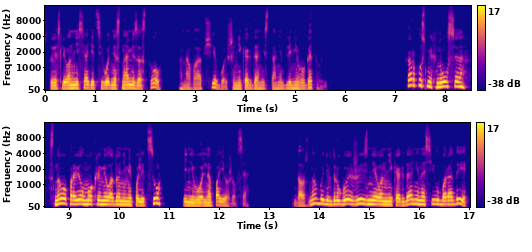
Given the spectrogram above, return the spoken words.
что если он не сядет сегодня с нами за стол, она вообще больше никогда не станет для него готовить. Харп усмехнулся, снова провел мокрыми ладонями по лицу и невольно поежился. Должно быть, в другой жизни он никогда не носил бороды,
